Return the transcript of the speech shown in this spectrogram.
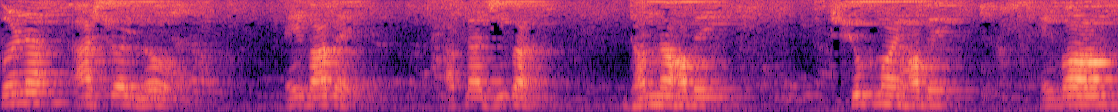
পূর্ণ আশ্রয় লো এইভাবে আপনার জীবন ধন্য হবে, সুখময় হবে এবং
